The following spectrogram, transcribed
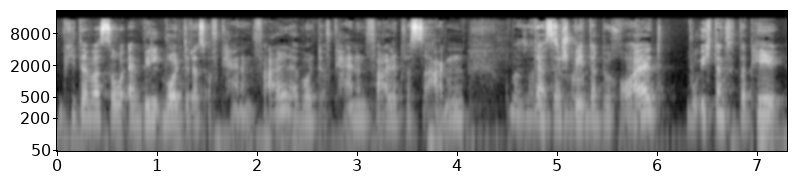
Und Peter war so, er will, wollte das auf keinen Fall, er wollte auf keinen Fall etwas sagen, er das er später meint. bereut, wo ich dann gesagt habe, hey,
